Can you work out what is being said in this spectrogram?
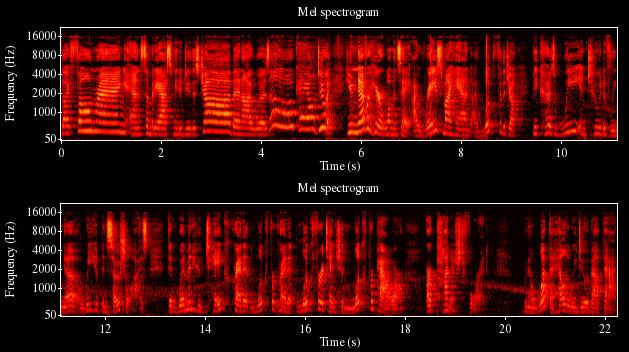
my phone rang and somebody asked me to do this job and I was, oh, okay, I'll do it. You never hear a woman say, I raised my hand, I looked for the job, because we intuitively know, we have been socialized that women who take credit, look for credit, mm-hmm. look for attention, look for power, are punished for it. You know, what the hell do we do about that?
